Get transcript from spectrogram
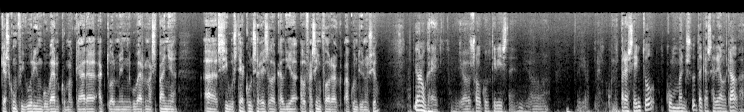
que es configuri un govern com el que ara actualment governa Espanya, eh, si vostè aconsegueix l'alcaldia, el facin fora a, a continuació? Jo no crec. Jo sóc optimista. Eh? Jo, em presento convençut de que seré alcalde.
